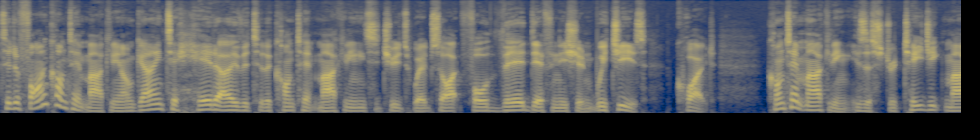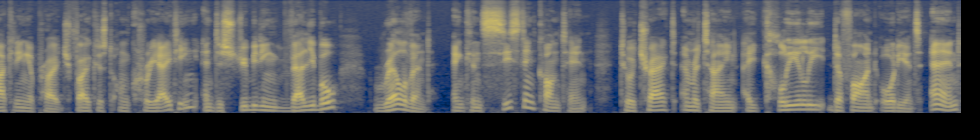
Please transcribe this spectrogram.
To define content marketing, I'm going to head over to the Content Marketing Institute's website for their definition, which is, quote, Content marketing is a strategic marketing approach focused on creating and distributing valuable, relevant, and consistent content to attract and retain a clearly defined audience and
